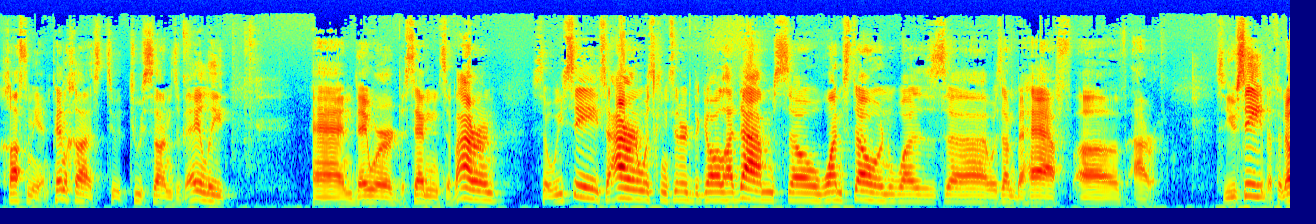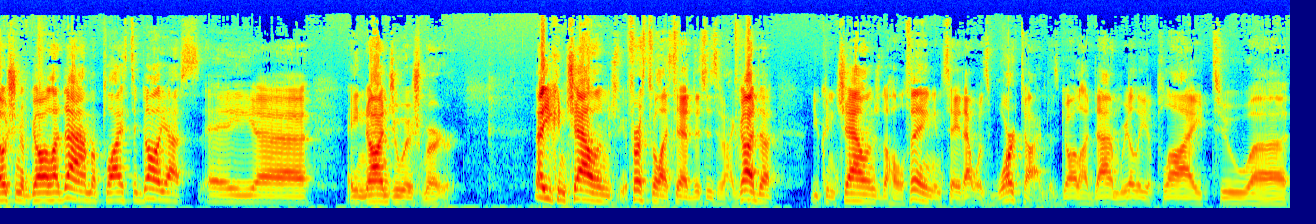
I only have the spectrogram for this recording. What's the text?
Chafni and Pinchas, two, two sons of Eli, and they were descendants of Aaron. So we see, so Aaron was considered the Goel Hadam, so one stone was, uh, was on behalf of Aaron. So you see that the notion of Goel Hadam applies to Goliath, a, uh, a non Jewish murder. Now you can challenge, first of all, I said this is an Agada. You can challenge the whole thing and say that was wartime. Does Goel Hadam really apply to. Uh,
